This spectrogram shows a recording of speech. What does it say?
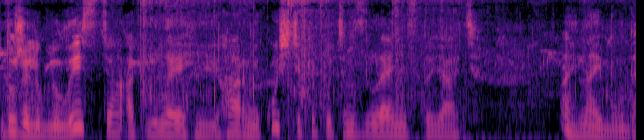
Дуже люблю листя, аквілегії, гарні кущики потім зелені стоять. Ай, най буде.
